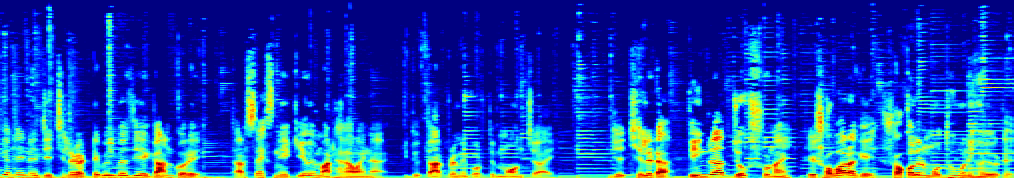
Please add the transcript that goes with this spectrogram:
ক্যান্টিনে যে ছেলেরা টেবিল বাজিয়ে গান করে, তার সেক্স নিয়ে কেউই মাথা ঘামায় না, কিন্তু তার প্রেমে পড়তে মন চায়। যে ছেলেটা দিন রাত যোগ শোনায়, সে সবার আগে সকলের মধ্যমণি হয়ে ওঠে।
